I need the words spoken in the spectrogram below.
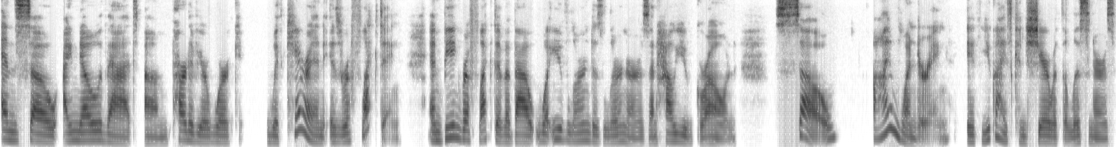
And so I know that um, part of your work with Karen is reflecting and being reflective about what you've learned as learners and how you've grown. So I'm wondering if you guys can share with the listeners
